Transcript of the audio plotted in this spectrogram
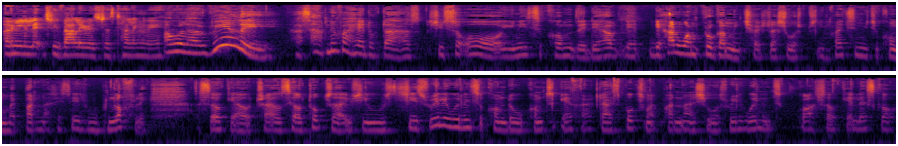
Only literally Valerie was just telling me. I was like, really? I said, I've never heard of that. She said, oh, you need to come there. They have they, they had one program in church that she was inviting me to come with my partner. She said, it would be lovely. I said, okay, I'll try. I'll say, I'll talk to her. If she was, she's really willing to come, they will come together. Then I spoke to my partner and she was really willing to go. I said, okay, let's go.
